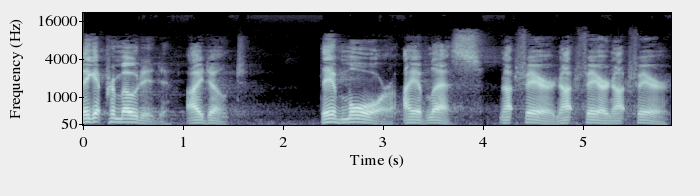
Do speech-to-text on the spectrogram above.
They get promoted. I don't. They have more. I have less. Not fair, not fair, not fair.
